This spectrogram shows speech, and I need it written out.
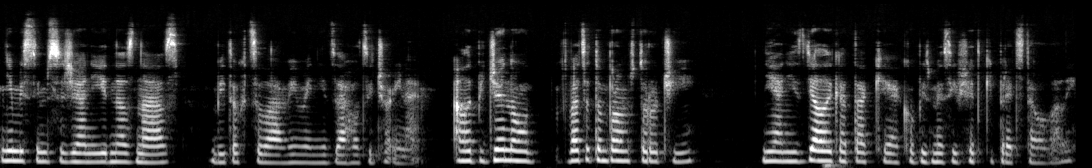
nemyslím si, že ani jedna z nás by to chcela vymeniť za hoci čo iné. Ale byť ženou v 21. storočí nie ani zďaleka také, ako by sme si všetky predstavovali.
